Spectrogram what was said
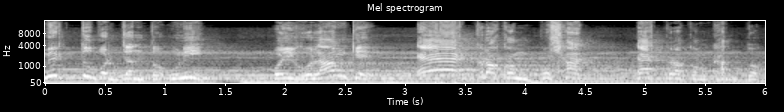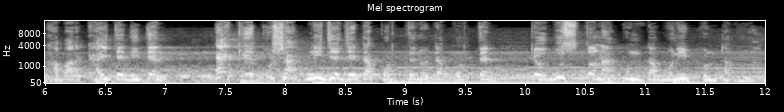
মৃত্যু পর্যন্ত উনি ওই গোলামকে এক রকম পোশাক, এক রকম খাদ্য খাবার খাইতে দিতেন। একই পোশাক নিজে যেটা পড়তেন ওটা পড়তেন কেউ বুঝতো না কোনটা মনিব, কোনটা গোলাম।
